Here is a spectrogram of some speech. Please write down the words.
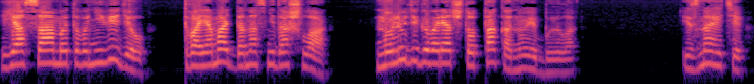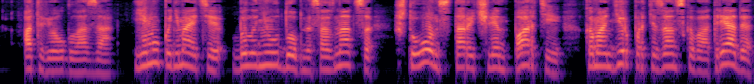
«Я сам этого не видел, твоя мать до нас не дошла, но люди говорят, что так оно и было и, знаете, отвел глаза. Ему, понимаете, было неудобно сознаться, что он, старый член партии, командир партизанского отряда,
